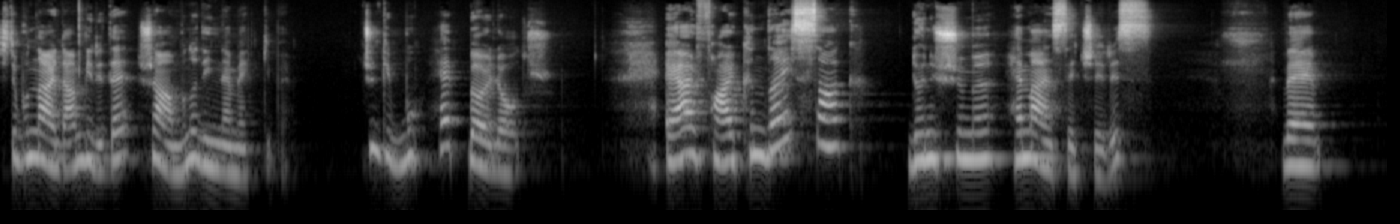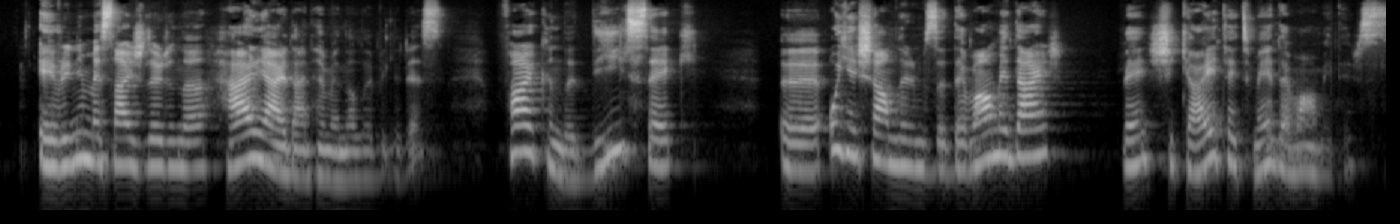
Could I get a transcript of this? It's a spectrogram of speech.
İşte bunlardan biri de şu an bunu dinlemek gibi. Çünkü bu hep böyle olur. Eğer farkındaysak dönüşümü hemen seçeriz ve evrenin mesajlarını her yerden hemen alabiliriz. Farkında değilsek e, o yaşamlarımıza devam eder ve şikayet etmeye devam ederiz.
